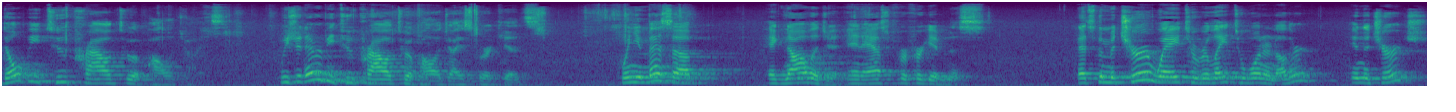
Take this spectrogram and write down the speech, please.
don't be too proud to apologize. We should never be too proud to apologize to our kids. When you mess up, acknowledge it and ask for forgiveness. That's the mature way to relate to one another in the church.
